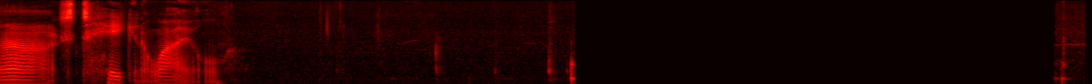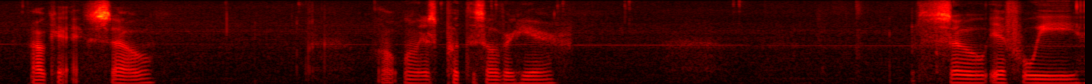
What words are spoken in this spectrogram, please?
Uh, it's taking a while. Okay, so, oh, let me just put this over here. So if we...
